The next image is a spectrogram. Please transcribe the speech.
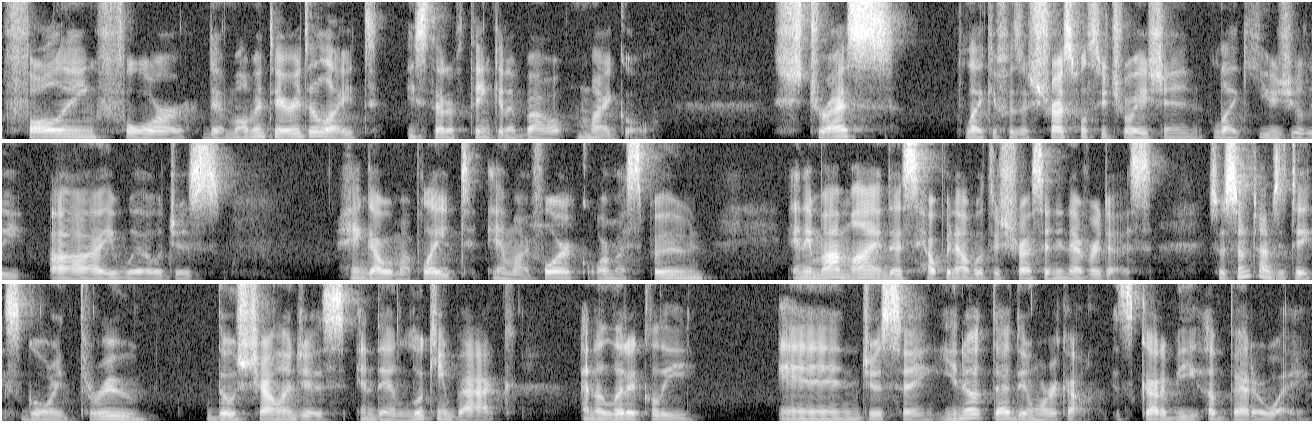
falling for the momentary delight instead of thinking about my goal. Stress, like if it's a stressful situation, like usually I will just hang out with my plate and my fork or my spoon. And in my mind, that's helping out with the stress, and it never does. So sometimes it takes going through those challenges and then looking back analytically and just saying, you know, that didn't work out. It's got to be a better way.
